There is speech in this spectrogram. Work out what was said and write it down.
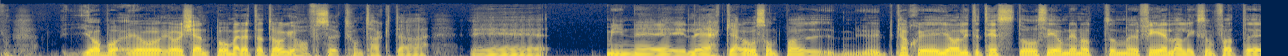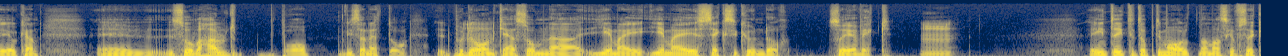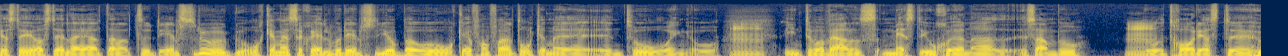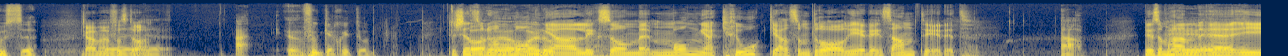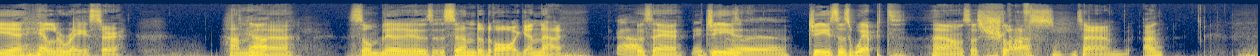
jag, bara- jag, jag har känt på mig detta ett tag. Jag har försökt kontakta eh, min eh, läkare och sånt. Bara, eh, kanske göra lite tester och se om det är något som eh, felar liksom för att eh, jag kan eh, sova halvbra vissa nätter. På Mm. dagen kan jag somna, ge mig, ge mig sex sekunder så är jag väck. Mm. Det är inte riktigt optimalt när man ska försöka styra och ställa i allt annat. Dels då orka med sig själv och dels jobba och orka, framförallt orka med en tvååring och Mm. inte vara världens mest osköna sambo Mm. och tradigaste husse. Ja, men jag förstår. Eh, ah, funkar skitdåligt. Det känns som du Ja, har jag har många, liksom, många krokar som drar i dig samtidigt. Ja. Det är som Det- han eh, i Hellraiser. Han Ja. eh, som blir sönderdragen där. Ja, och säger Je- så, eh, Jesus wept. Här, och så slafs. Så här, ja.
